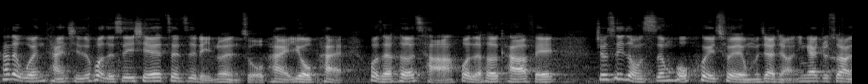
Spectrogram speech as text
它的文坛其实或者是一些政治理论，左派、右派，或者喝茶或者喝咖啡。就是一种生活荟萃，我们这样讲，应该就算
